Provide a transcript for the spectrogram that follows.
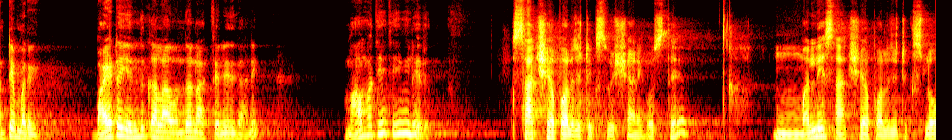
అంటే మరి బయట ఎందుకు అలా ఉందో నాకు తెలియదు కానీ మా మధ్య ఏమీ లేదు. సాక్షి అపాలజెటిక్స్ విషయానికి వస్తే మళ్ళీ సాక్షి అపాలజెటిక్స్లో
